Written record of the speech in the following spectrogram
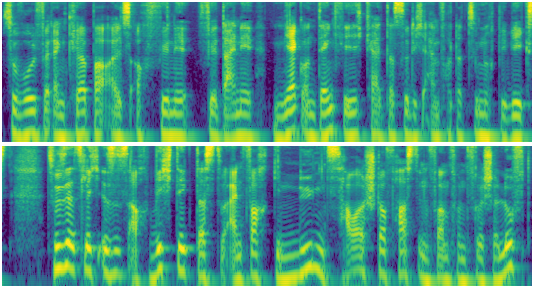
sowohl für deinen Körper als auch für, eine, für deine Merk- und Denkfähigkeit, dass du dich einfach dazu noch bewegst. Zusätzlich ist es auch wichtig, dass du einfach genügend Sauerstoff hast in Form von frischer Luft.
